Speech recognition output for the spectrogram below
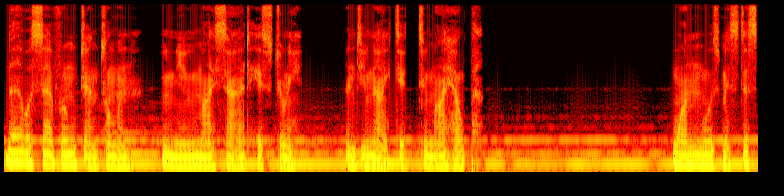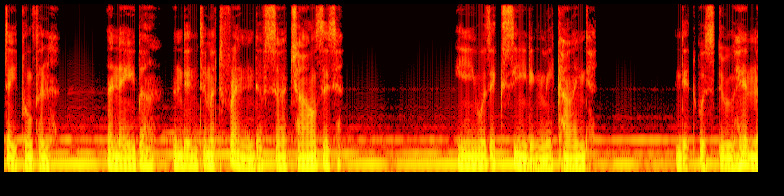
There were several gentlemen who knew my sad history and united to my help. One was Mr. Stapleton, a neighbour and intimate friend of Sir Charles's. He was exceedingly kind, and it was through him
